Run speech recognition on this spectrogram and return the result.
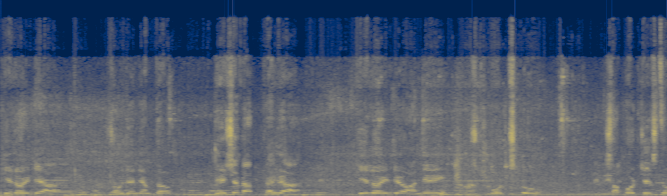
ఖేలో ఇండియా సౌజన్యంతో దేశవ్యాప్తంగా ఖేలో ఇండియా అన్ని స్పోర్ట్స్కు సపోర్ట్ చేస్తూ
